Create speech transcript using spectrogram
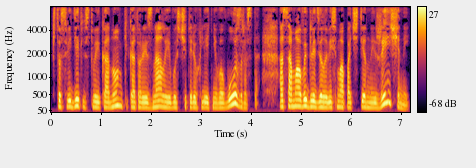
что свидетельство экономки, которая знала его с четырехлетнего возраста, а сама выглядела весьма почтенной женщиной,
